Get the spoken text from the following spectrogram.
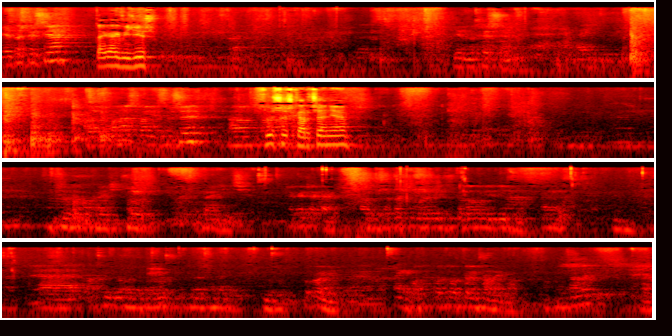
Jest bezpiecznie? Tak jak widzisz. Jest bezpiecznie. Proszę pana, czy pan słyszy? Słyszysz karczenie? Czekaj, czekaj. Pan może być nie widzę. Spokojnie. Od, od, odkręcamy go. Tak.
